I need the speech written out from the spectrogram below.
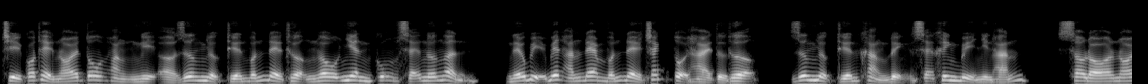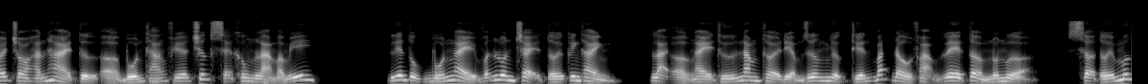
Chỉ có thể nói Tô Hoàng Nghị ở Dương Nhược Thiến vấn đề thượng ngẫu nhiên cũng sẽ ngớ ngẩn, nếu bị biết hắn đem vấn đề trách tội hải tử thượng, Dương Nhược Thiến khẳng định sẽ khinh bỉ nhìn hắn, sau đó nói cho hắn hải tử ở 4 tháng phía trước sẽ không làm ở mỹ. Liên tục 4 ngày vẫn luôn chạy tới kinh thành, lại ở ngày thứ 5 thời điểm Dương Nhược Thiến bắt đầu phạm ghê tởm nôn mửa, sợ tới mức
